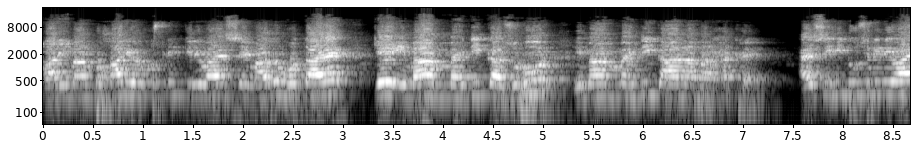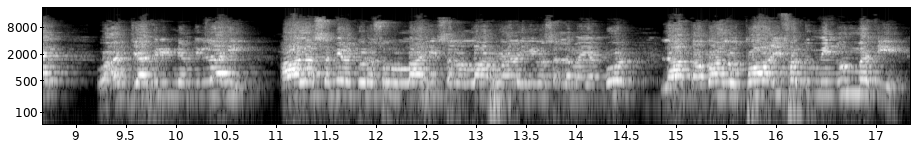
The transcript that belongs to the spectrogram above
اور امام بخاری اور مسلم کی روایت سے معلوم ہوتا ہے کہ امام مہدی کا ظہور، امام مہدی کا آنا برحق ہے۔ ایسی ہی دوسری روایت، وعن جابر بن عبداللہ قال سمعت رسول اللہ صلی اللہ علیہ وسلم يقول لا تضال طائفة من امتی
